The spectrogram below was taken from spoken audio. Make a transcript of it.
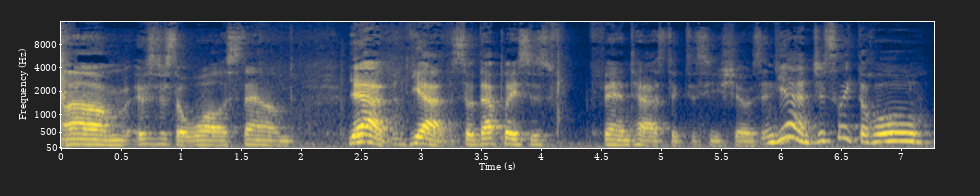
Um, it was just a wall of sound. Yeah, yeah. So that place is fantastic to see shows, and yeah, just like the whole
